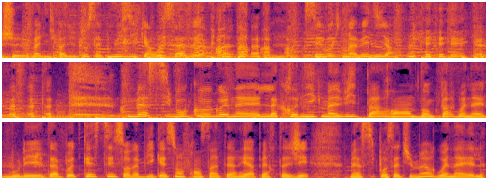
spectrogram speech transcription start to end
Je valide pas du tout cette musique, hein, vous le savez. hein. C'est vous qui m'avez dit. hein. Merci beaucoup Gwenaëlle. La chronique Ma vie de parent, donc par Gwenaëlle Boulet, est à podcaster sur l'application France Inter et à partager. Merci pour cette humeur Gwenaëlle.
